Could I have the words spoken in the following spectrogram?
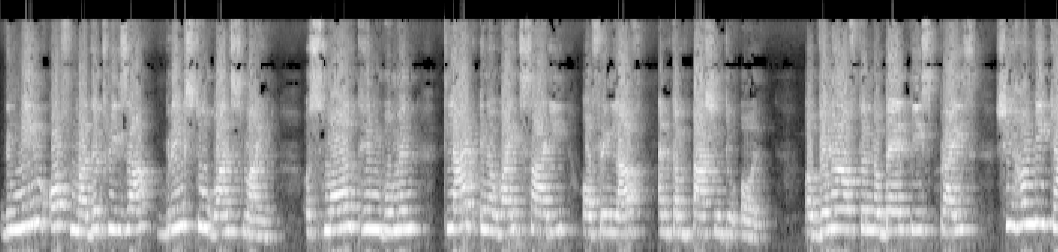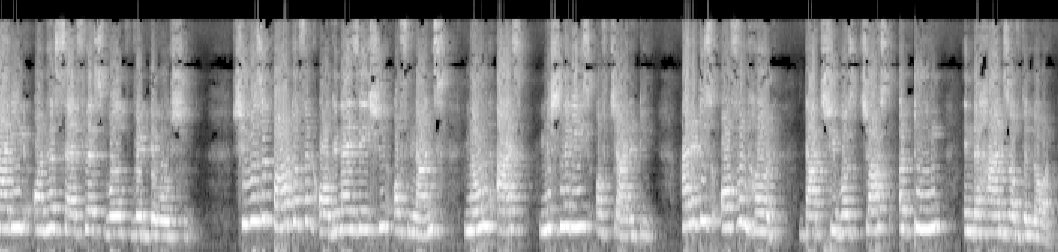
The name of Mother Teresa brings to one's mind a small thin woman clad in a white sari offering love and compassion to all. A winner of the Nobel Peace Prize, she humbly carried on her selfless work with devotion. She was a part of an organization of nuns known as Missionaries of Charity and it is often heard that she was just a tool in the hands of the Lord.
